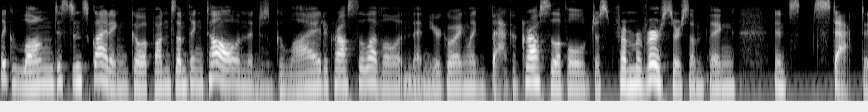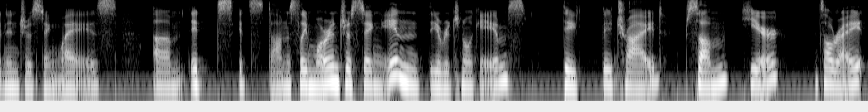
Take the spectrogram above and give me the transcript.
like long distance gliding go up on something tall and then just glide across the level and then you're going like back across the level just from reverse or something and it's stacked in interesting ways. Um, it's it's honestly more interesting in the original games. They they tried some here. It's all right.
